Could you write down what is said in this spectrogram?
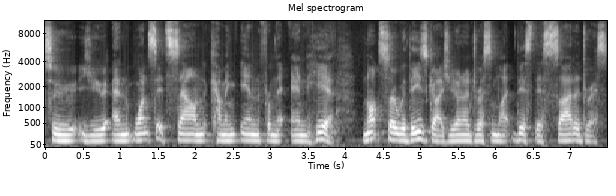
to you and wants its sound coming in from the end here. Not so with these guys. You don't address them like this. They're side address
